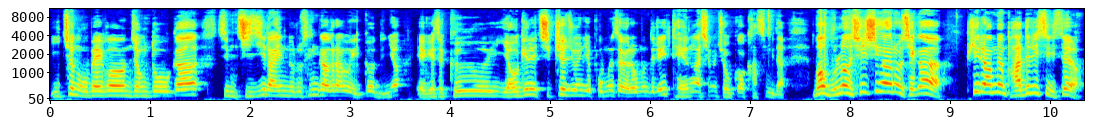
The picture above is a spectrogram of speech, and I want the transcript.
2,500원 정도가 지금 지지 라인으로 생각을 하고 있거든요. 여기서 그 여기를 지켜주는지 보면서 여러분들이 대응하시면 좋을 것 같습니다. 뭐 물론 실시간으로 제가 필요하면 봐드릴 수 있어요.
